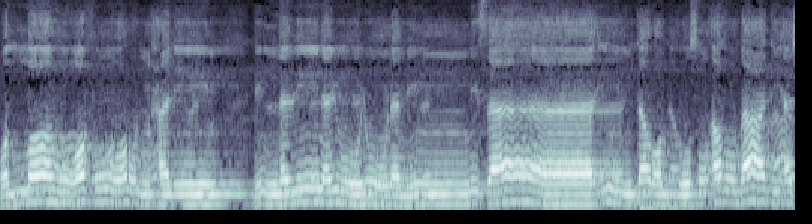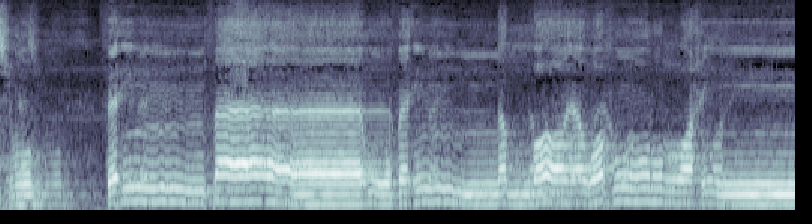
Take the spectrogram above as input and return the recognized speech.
والله غفور حليم للذين يولون من نسائهم تربص أربعة أشهر فإن فاءوا فإن الله غفور رحيم.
